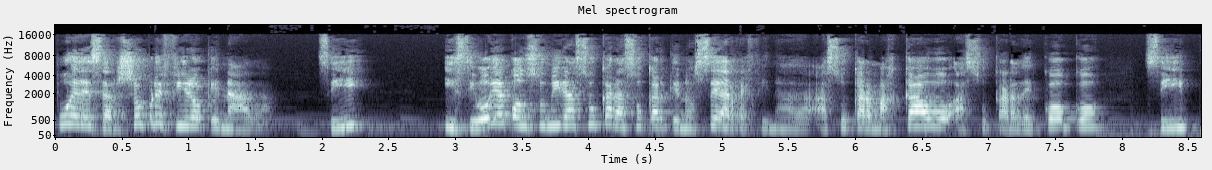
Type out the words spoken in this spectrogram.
puede ser. Yo prefiero que nada, ¿sí? Y si voy a consumir azúcar, azúcar que no sea refinada. Azúcar mascabo, azúcar de coco, ¿sí?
